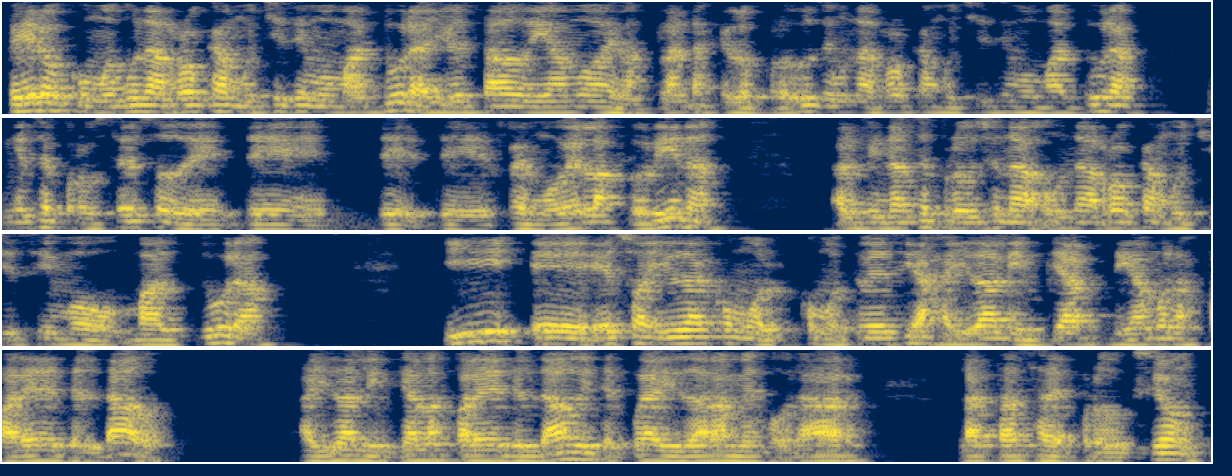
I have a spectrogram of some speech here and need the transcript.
pero como es una roca muchísimo más dura, yo he estado, digamos, en las plantas que lo producen, una roca muchísimo más dura, en ese proceso de, remover la florina, al final se produce una, una roca muchísimo más dura y eh, eso ayuda, como, como tú decías, ayuda a limpiar, digamos, las paredes del dado. Ayuda a limpiar las paredes del dado y te puede ayudar a mejorar la tasa de producción.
